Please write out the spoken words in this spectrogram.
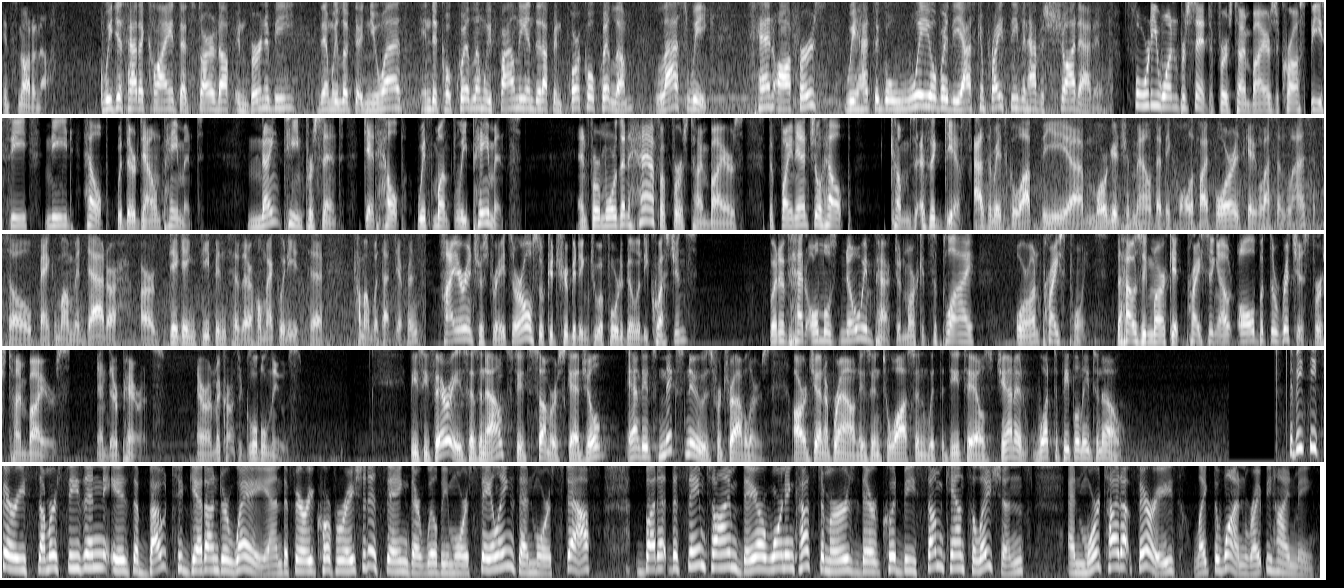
it's not enough. We just had a client that started off in Burnaby, then we looked at New West, into Coquitlam. We finally ended up in Port Coquitlam last week. 10 offers. We had to go way over the asking price to even have a shot at it. 41% of first time buyers across BC need help with their down payment. 19% get help with monthly payments. And for more than half of first time buyers, the financial help comes as a gift. As the rates go up, the uh, mortgage amount that they qualify for is getting less and less. So, bank of mom and dad are, are digging deep into their home equities to come up with that difference. Higher interest rates are also contributing to affordability questions, but have had almost no impact on market supply or on price points. The housing market pricing out all but the richest first time buyers and their parents. Aaron MacArthur, Global News. BC Ferries has announced its summer schedule, and it's mixed news for travelers. Our Janet Brown is in Tsawwassen with the details. Janet, what do people need to know? The BC Ferries summer season is about to get underway, and the Ferry Corporation is saying there will be more sailings and more staff. But at the same time, they are warning customers there could be some cancellations and more tied up ferries like the one right behind me.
